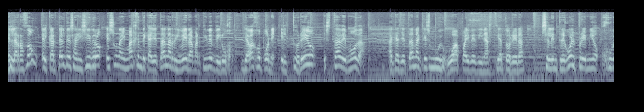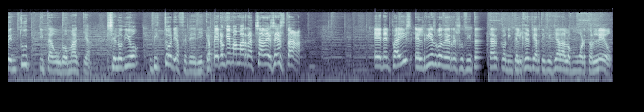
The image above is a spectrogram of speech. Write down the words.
En La Razón, el cartel de San Isidro es una imagen de Cayetana Rivera Martínez de Irujo. Y abajo pone, el toreo está de moda. A Cayetana, que es muy guapa y de dinastía torera, se le entregó el premio Juventud y Tauromaquia. Se lo dio Victoria Federica. ¿Pero qué mamarrachada es esta? En el país, el riesgo de resucitar con inteligencia artificial a los muertos. Leo,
